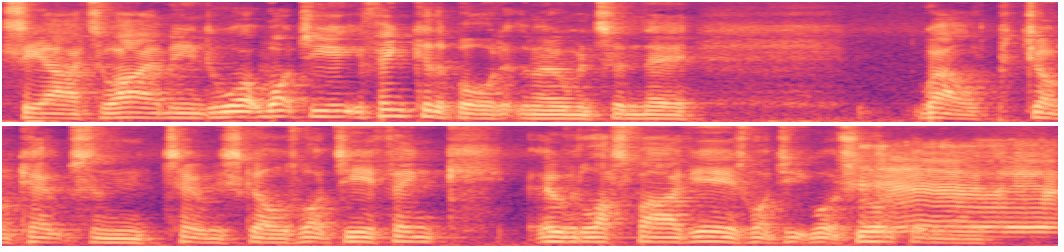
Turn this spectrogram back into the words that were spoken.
see eye to eye. I mean, what what do you think of the board at the moment and the well, John Coates and Tony Scholes? What do you think over the last five years? What do you, what's your opinion? Uh,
